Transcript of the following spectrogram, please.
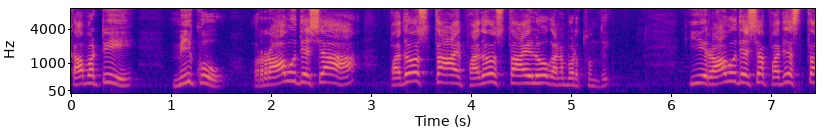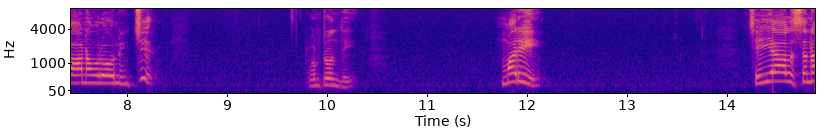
కాబట్టి మీకు రావు దశ పదో స్థాయి పదో స్థాయిలో కనబడుతుంది. ఈ రావు దశ పదే స్థానంలో నుంచి ఉంటుంది. మరి చేయాల్సిన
